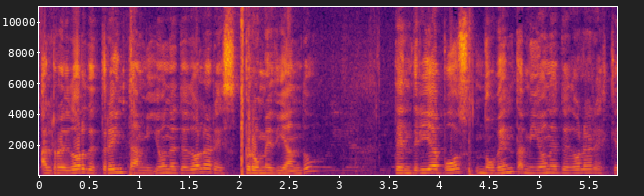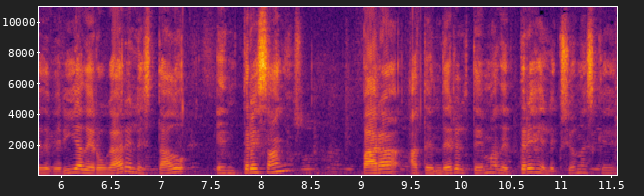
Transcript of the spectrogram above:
alrededor de 30 millones de dólares promediando, tendría vos 90 millones de dólares que debería derogar el Estado en tres años para atender el tema de tres elecciones que,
